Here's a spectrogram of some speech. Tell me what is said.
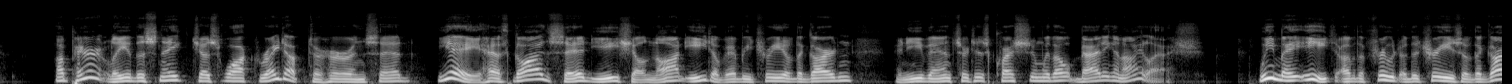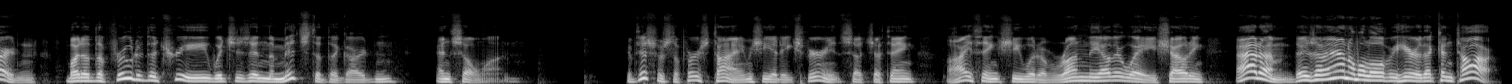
Apparently, the snake just walked right up to her and said, Yea, hath God said, Ye shall not eat of every tree of the garden? And Eve answered his question without batting an eyelash. We may eat of the fruit of the trees of the garden, but of the fruit of the tree which is in the midst of the garden, and so on. If this was the first time she had experienced such a thing, I think she would have run the other way, shouting, Adam, there's an animal over here that can talk.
